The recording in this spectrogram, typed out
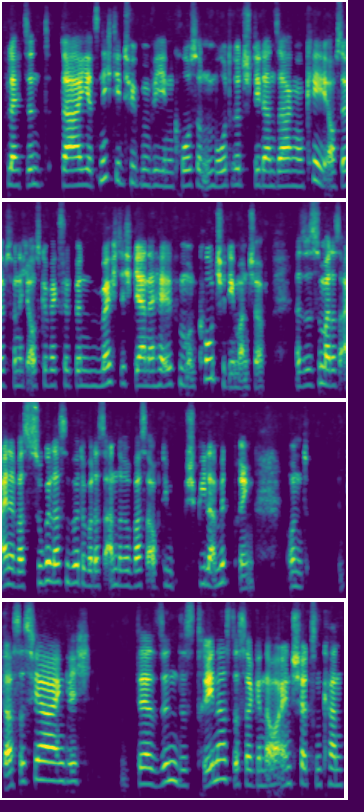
Vielleicht sind da jetzt nicht die Typen wie ein Groß und ein Modric, die dann sagen, okay, auch selbst wenn ich ausgewechselt bin, möchte ich gerne helfen und coache die Mannschaft. Also es ist immer das eine, was zugelassen wird, aber das andere, was auch die Spieler mitbringen. Und das ist ja eigentlich der Sinn des Trainers, dass er genau einschätzen kann,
